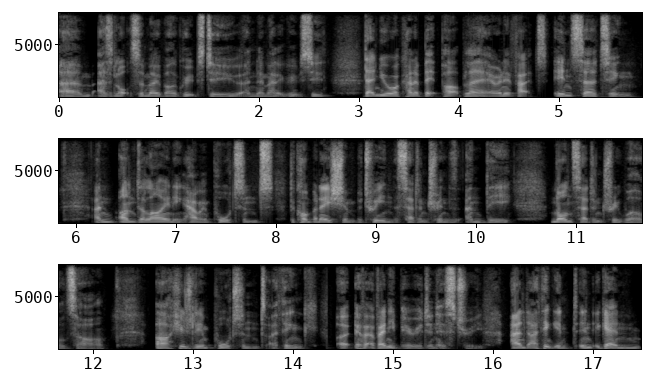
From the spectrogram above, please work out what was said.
um, as lots of mobile groups do and nomadic groups do, then you're a kind of bit part player. And in fact, inserting and underlining how important the combination between the sedentary and the non sedentary worlds are, are hugely important, I think, uh, of any period in history. And I think, in, in, again,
